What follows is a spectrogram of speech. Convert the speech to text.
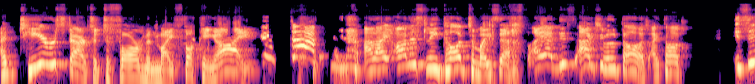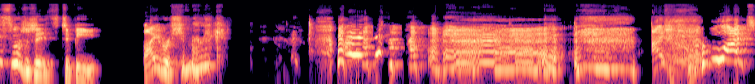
a tear started to form in my fucking eye. Stop. And I honestly thought to myself, I had this actual thought. I thought, is this what it is to be Irish American? I, what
